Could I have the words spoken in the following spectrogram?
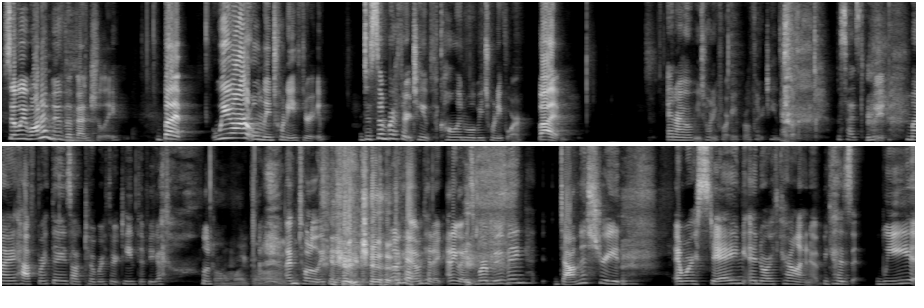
So we want to move eventually, but we are only 23. December 13th, Colin will be 24. But, and I will be 24 April 13th. But besides the point, my half birthday is October 13th, if you guys want to. Oh my God. I'm totally kidding. Okay, I'm kidding. Anyways, we're moving down the street and we're staying in North Carolina because we,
